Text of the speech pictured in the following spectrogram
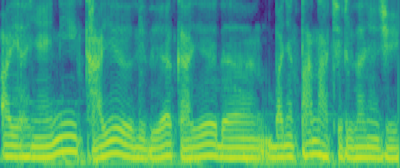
Ayahnya ini kaya gitu ya kaya dan banyak tanah ceritanya cuy.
